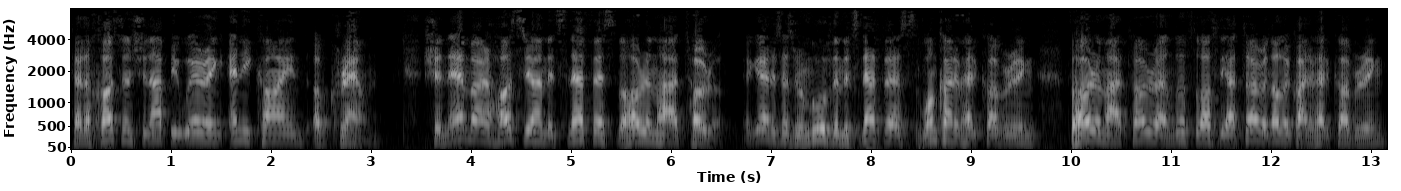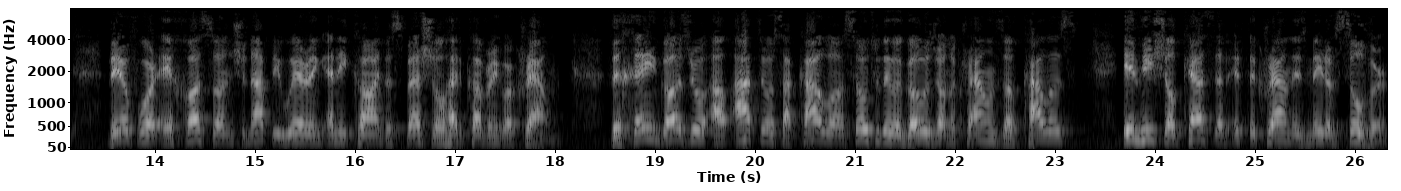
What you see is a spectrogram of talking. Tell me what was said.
that a chasan should not be wearing any kind of crown. Shenemar hasya mitznefes v'horim ha'atara. Again, it says remove the mitznefes, one kind of head covering, v'harim ha'atara, and lift off the atara, another kind of head covering. Therefore, a chason should not be wearing any kind of special head covering or crown. V'chein gozru al atros hakala, so too they will gozer on the crowns of kalas. Im he shall kesef if the crown is made of silver.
